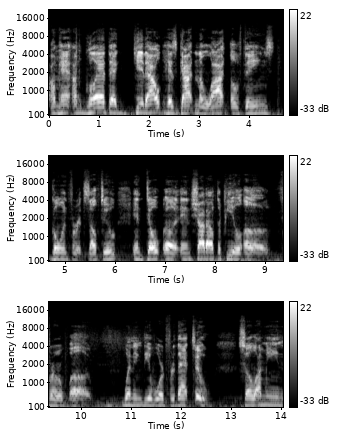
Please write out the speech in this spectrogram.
I'm ha- I'm glad that Get Out has gotten a lot of things going for itself too, and dope. Uh, and shout out to Peele uh, for uh, winning the award for that too. So I mean,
